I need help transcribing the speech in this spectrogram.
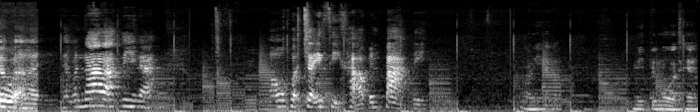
ตัวอะไรแต่มันน่ารักดีนะ เอาหัวใจสีขาวเป็นปากดิอันนี้ครับ มีเป็นหมวดแทน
